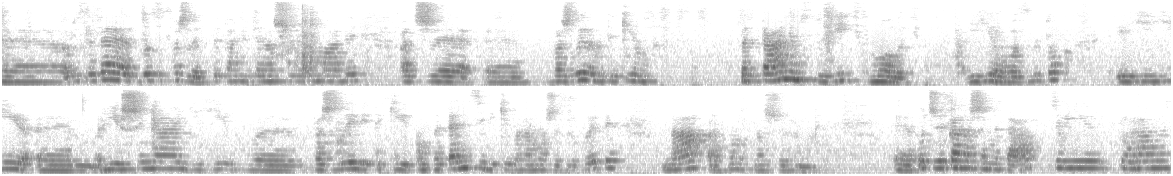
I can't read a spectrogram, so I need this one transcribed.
е, розглядає досить важливе питання для нашої громади, адже важливим таким питанням стоїть молодь, її розвиток її ем, рішення, її важливі такі компетенції, які вона може зробити на рахунок нашої громади. Е, Отже, яка наша мета цієї програми?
